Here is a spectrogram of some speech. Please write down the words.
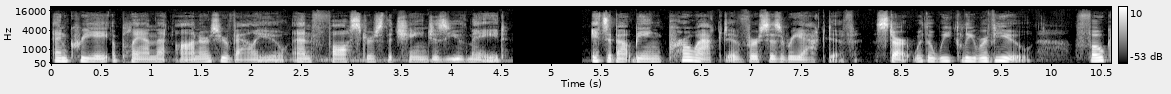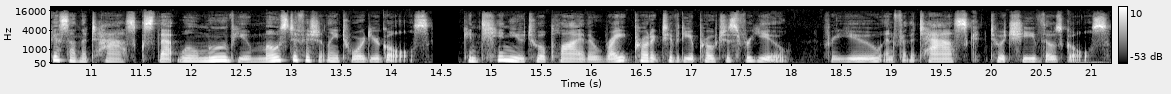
and create a plan that honors your value and fosters the changes you've made. It's about being proactive versus reactive. Start with a weekly review. Focus on the tasks that will move you most efficiently toward your goals continue to apply the right productivity approaches for you, for you and for the task to achieve those goals.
